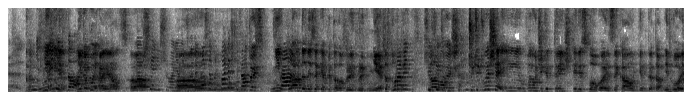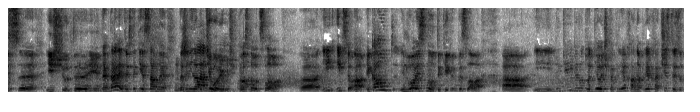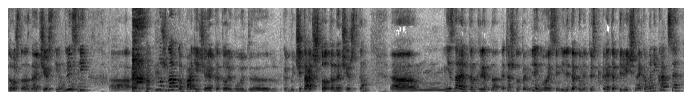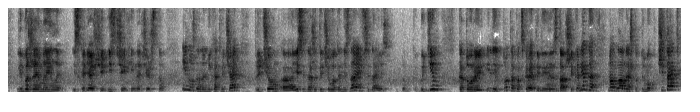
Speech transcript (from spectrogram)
Э, Как- ну, не, мы не, не, сдавали. никакой IELTS. а, Вообще ничего не нужно. Ты а, просто приходишь, тебя Ну, то есть не is the capital of Great Britain, не этот уровень, чуть-чуть выше. чуть-чуть выше и выучите 3-4 слова из аккаунтинга, там invoice, э, issued э, и так далее. То есть такие самые, даже не надо теорию учить, просто вот слова. А, И, и все. А, аккаунт, invoice, ну, такие как бы слова. А, и людей берут, вот девочка приехала, она приехала чисто из-за того, что она знает чешский и английский. А, нужна в компании человек, который будет э, как бы читать что-то на чешском. А, не знаем конкретно, это что-то или инвойсы, или документ, то есть какая-то первичная коммуникация, либо же имейлы, исходящие из Чехии на чешском, и нужно на них отвечать. Причем, э, если даже ты чего-то не знаешь, всегда есть как бы тим, который или кто-то подскажет, или старший коллега, но главное, чтобы ты мог читать,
